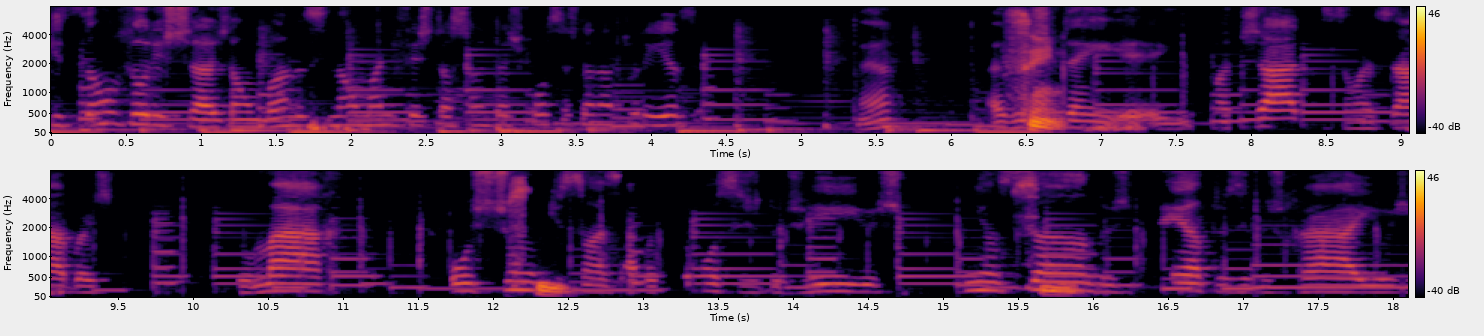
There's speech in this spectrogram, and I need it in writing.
que são os orixás da Umbanda, senão manifestações das forças da natureza. Né? A gente Sim. tem é, Manjá, que são as águas do mar, Oxum, Sim. que são as águas doces dos rios, Nhançã, dos ventos e dos raios.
